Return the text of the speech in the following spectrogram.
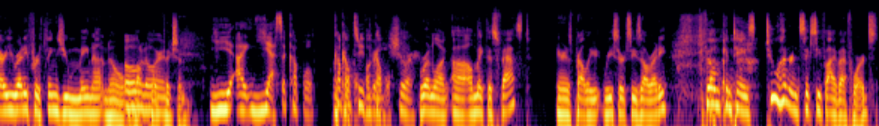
are you ready for things you may not know Oh, about Pulp Fiction? yeah, uh, yes, a couple, A couple, two, a couple. Sure. Run along. Uh, I'll make this fast. Aaron's probably researched these already. Film contains 265 F words.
